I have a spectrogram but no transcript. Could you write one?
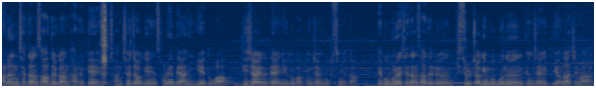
다른 재단사들과는 다르게 전체적인 선에 대한 이해도와 디자인에 대한 이해도가 굉장히 높습니다. 대부분의 재단사들은 기술적인 부분은 굉장히 뛰어나지만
